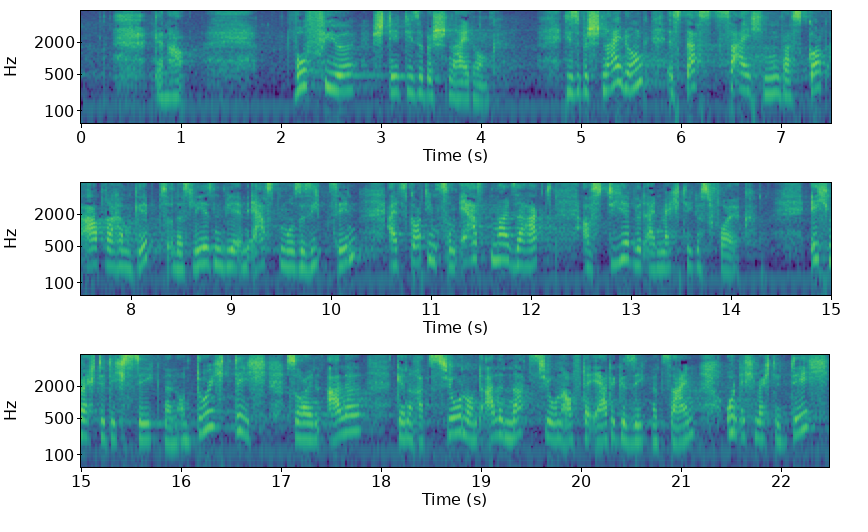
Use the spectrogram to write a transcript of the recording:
genau. Wofür steht diese Beschneidung? Diese Beschneidung ist das Zeichen, was Gott Abraham gibt, und das lesen wir im 1. Mose 17, als Gott ihm zum ersten Mal sagt, aus dir wird ein mächtiges Volk. Ich möchte dich segnen und durch dich sollen alle Generationen und alle Nationen auf der Erde gesegnet sein. Und ich möchte dich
